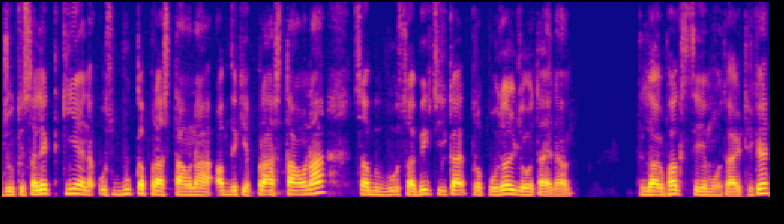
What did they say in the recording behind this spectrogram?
जो कि सेलेक्ट किए हैं ना, उस बुक का प्रस्तावना। अब देखिए, प्रस्तावना सब सभी चीज़ का प्रपोजल जो होता है ना लगभग सेम होता है, ठीक है?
